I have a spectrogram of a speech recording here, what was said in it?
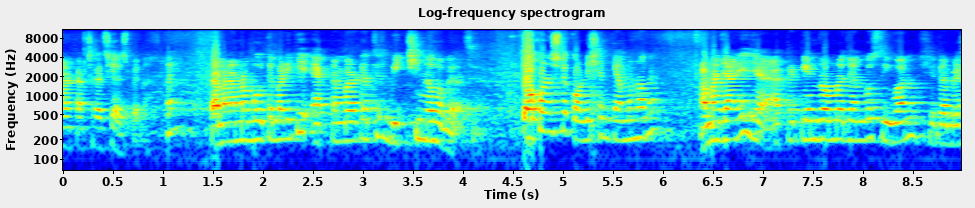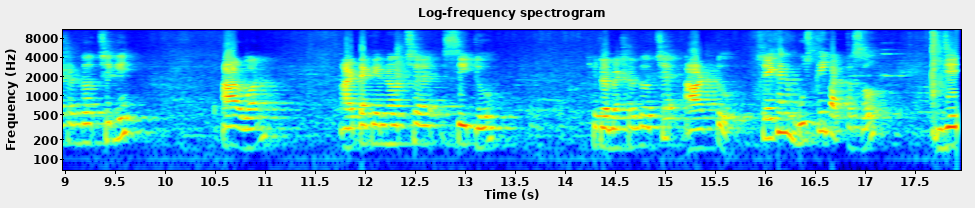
কার কাছাকাছি আসবে না হ্যাঁ? তার মানে আমরা বলতে পারি কি এক নাম্বারটা হচ্ছে বিচ্ছিন্নভাবে আছে। তখন আসলে কন্ডিশন কেমন হবে? আমরা জানি যে একটা কেন্দ্র আমরা জানব সি ওয়ান সেটা ব্যাসার্ধ হচ্ছে কি? আর ওয়ান আরেকটা কেন্দ্র হচ্ছে সি টু সেটা ব্যাসার্ধ হচ্ছে আর টু তো এখানে বুঝতেই পারতেছো যে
